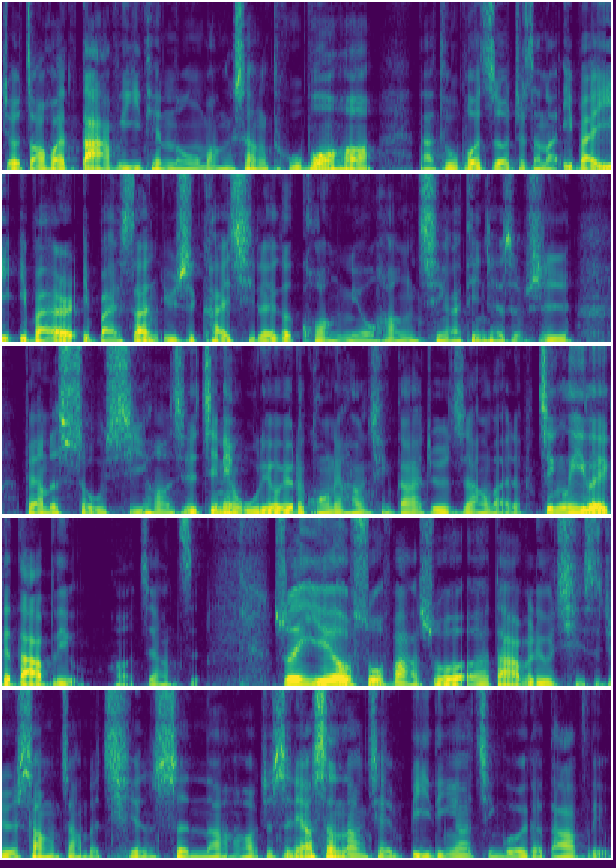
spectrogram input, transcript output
就召唤大 V 天龙往上突破哈。那突破之后就涨到一百一、一百二、一百三，于是开启了一个狂牛行情。哎，听起来是不是？非常的熟悉哈，其实今年五六月的狂牛行情大概就是这样来的，经历了一个 W 好这样子，所以也有说法说，呃，W 其实就是上涨的前身呐哈，就是你要上涨前必定要经过一个 W，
